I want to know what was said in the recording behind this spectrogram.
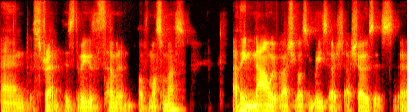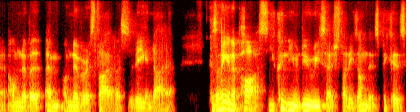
and strength is the biggest determinant of muscle mass. I think now we've actually got some research that shows this uh, omnivore, um, omnivorous diet versus a vegan diet. Because I think in the past, you couldn't even do research studies on this because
